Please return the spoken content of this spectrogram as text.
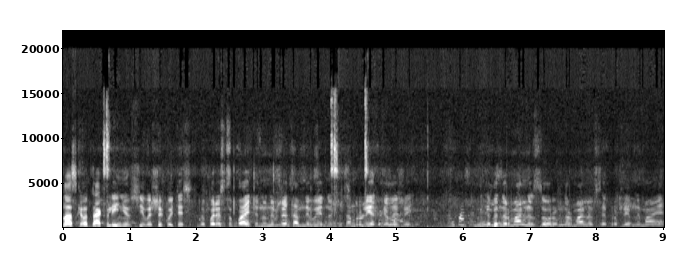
Будь ласка, отак в лінію всі вишикуйтесь. Ви переступайте, ну невже там не видно, що там рулетка лежить. У тебе нормально з зором, нормально все, проблем немає.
